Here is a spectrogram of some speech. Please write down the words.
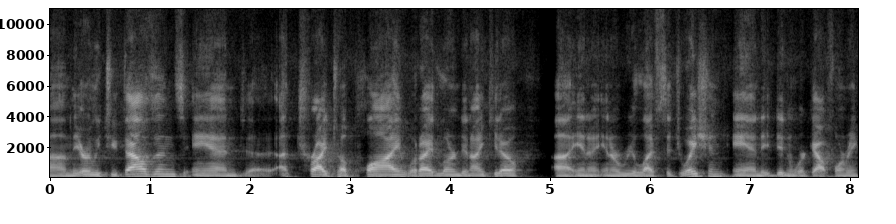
um, the early 2000s and uh, I tried to apply what I had learned in Aikido uh, in, a, in a real life situation and it didn't work out for me.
